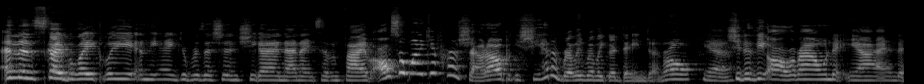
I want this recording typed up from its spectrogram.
And then Skye Blakely in the anchor position, she got a 9975. Also want to give her a shout out because she had a really, really good day in general. Yeah. She did the all around, and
